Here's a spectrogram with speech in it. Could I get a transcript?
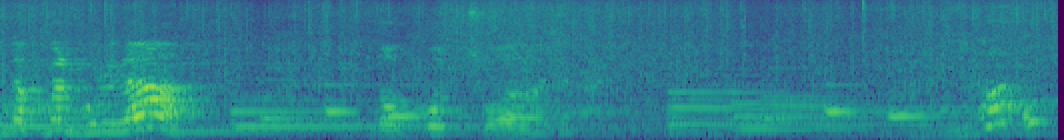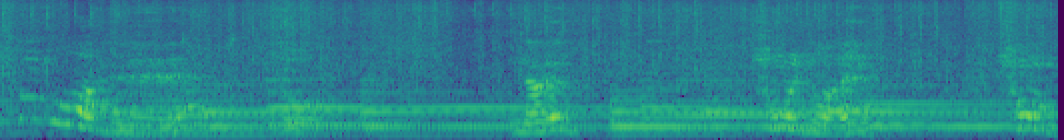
누가 그걸 몰라? 너 꽃 좋아하잖아 누가 꽃을 좋아해? 너 나는 총을 좋아해 총,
